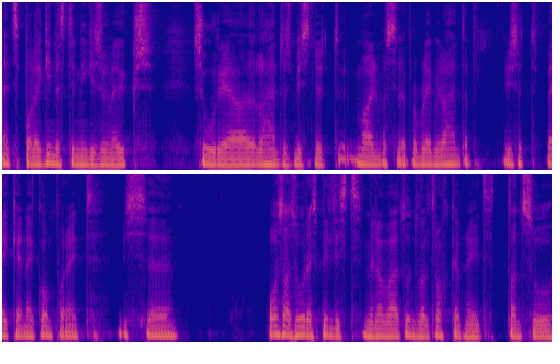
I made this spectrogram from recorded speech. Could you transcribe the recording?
et see pole kindlasti mingisugune üks suur ja lahendus, mis nüüd maailmas selle probleemi lahendab, lihtsalt väikene komponent, mis äh, osa suurest pildist, meil on vaja tunduvalt rohkem neid tantsu,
